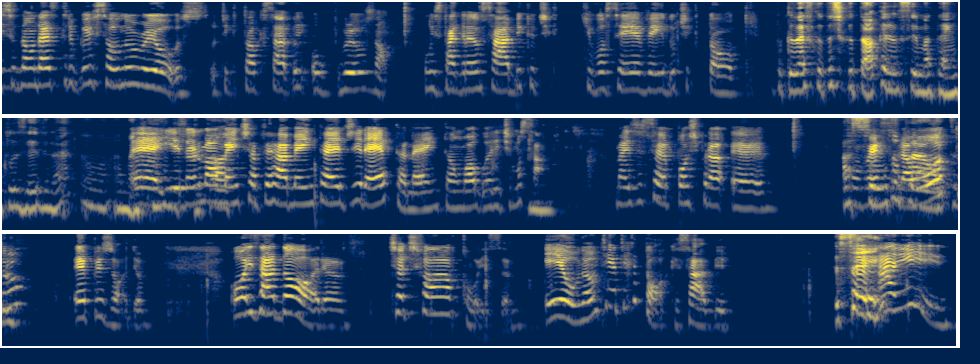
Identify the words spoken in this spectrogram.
isso não dá distribuição no Reels. O TikTok sabe. O Reels não. O Instagram sabe que, o Tik- que você veio do TikTok. Porque tá escrito TikTok ali em cima, até, inclusive, né? É, e normalmente a ferramenta é direta, né? Então o algoritmo sabe. Mas isso é post pra. É, Assunto pra pra outro episódio. Ô, Isadora, deixa eu te falar uma coisa. Eu não tinha TikTok, sabe? Sei. Aí,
